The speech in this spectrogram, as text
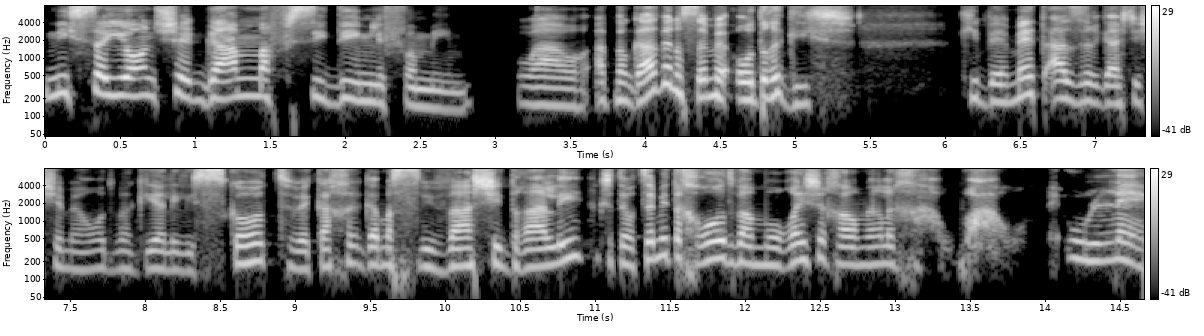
הניסיון שגם מפסידים לפעמים? וואו, את נוגעת בנושא מאוד רגיש, כי באמת אז הרגשתי שמאוד מגיע לי לזכות, וככה גם הסביבה שידרה לי. כשאתה יוצא מתחרות והמורה שלך אומר לך, וואו, מעולה,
